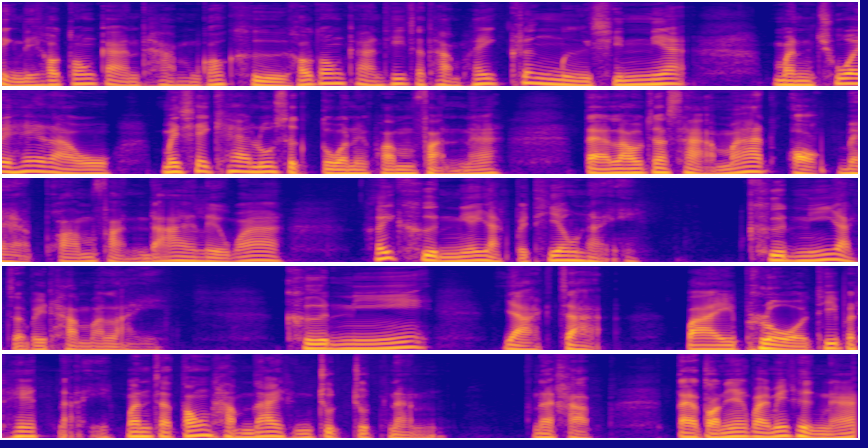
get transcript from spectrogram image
สิ่งที่เขาต้องการทำก็คือเขาต้องการที่จะทำให้เครื่องมือชิ้นเนี้ยมันช่วยให้เราไม่ใช่แค่รู้สึกตัวในความฝันนะ แต่เราจะสามารถออกแบบความฝันได้เลยว่าเฮ้ยคืนนี้อยากไปเที่ยวไหน คืนนี้อยากจะไปทำอะไร คืนนี้อยากจะไปโผล่ที่ประเทศไหน มันจะต้องทำได้ถึงจุดจุดนั้นนะครับ แต่ตอนนี้ยังไปไม่ถึงนะ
